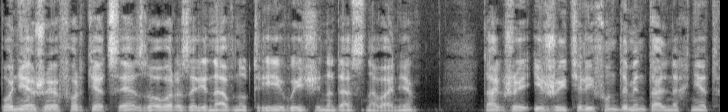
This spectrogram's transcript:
«Понеже фортеция Азова разорена внутри и выжжена до основания, также и жителей фундаментальных нет,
